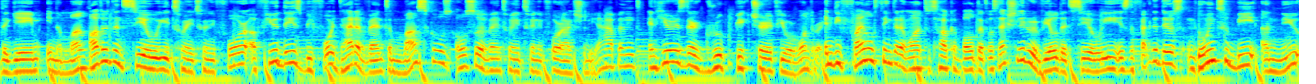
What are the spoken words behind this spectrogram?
the game in a month. Other than COE 2024, a few days before that event, Moscow's also event 2024 actually happened. And here is their group picture if you were wondering. And the final thing that I wanted to talk about that was actually revealed at COE is the fact that there's going to be a new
